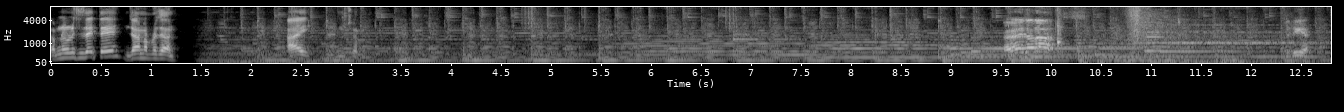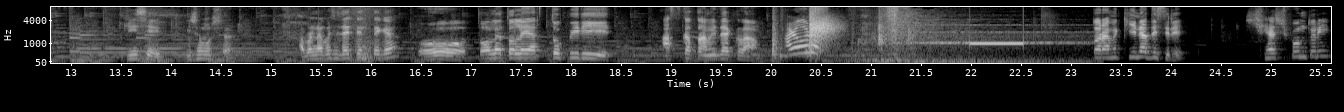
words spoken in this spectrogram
আপনার উনিশে যাইতে? যান আপনি যান। আয় তুমি চলো। এই দাদা। এদিকে। কিসে কি সমস্যা? আপনার না কাছে যাইতেন থেকে? ও তলে তলে এত পিরিত আজকে তো আমি দেখলাম। আরে ওরা। তোর আমি কি না দিছি রে। শেষ ফোন তুই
